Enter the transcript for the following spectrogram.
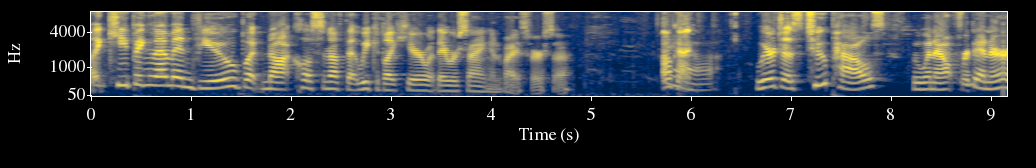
like keeping them in view, but not close enough that we could like hear what they were saying and vice versa. Okay. Yeah. We're just two pals who went out for dinner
